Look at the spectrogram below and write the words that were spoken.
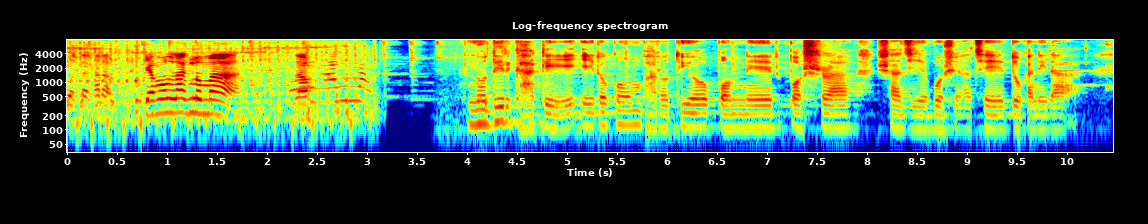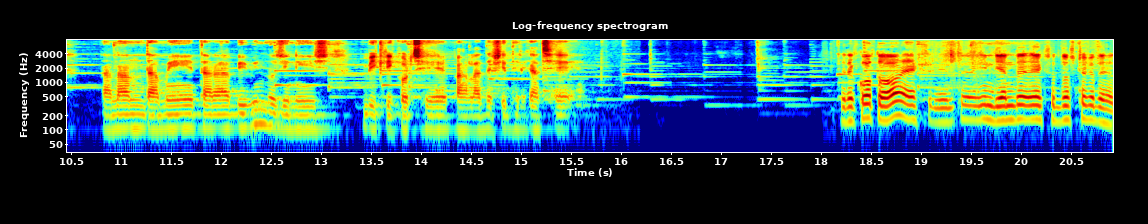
অবস্থা খারাপ। কেমন লাগল মা? যাও। নদীর ঘাটে এরকম ভারতীয় পণ্যের পসরা সাজিয়ে বসে আছে দোকানিরা। নানান দামে তারা বিভিন্ন জিনিস বিক্রি করছে বাংলাদেশিদের কাছে। এটা কত? ইন্ডিয়ান একশো দশ টাকা দেখা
